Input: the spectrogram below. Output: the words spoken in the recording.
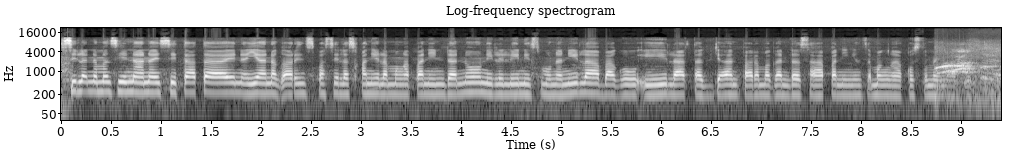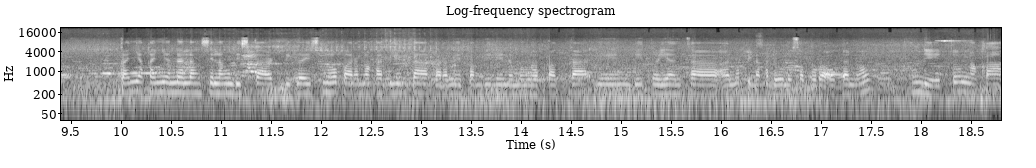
Sila naman si nanay, si tatay, na yan, nag-arrange pa sila sa kanilang mga paninda, no? Nililinis muna nila bago ilatag dyan para maganda sa paningin sa mga customer natin. Kanya-kanya na lang silang discard guys, no? Para makabinta, para may pambili ng mga pagkain. Dito yan sa, ano, pinakadulo sa Burautan, oh. Hindi, ito, naka,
